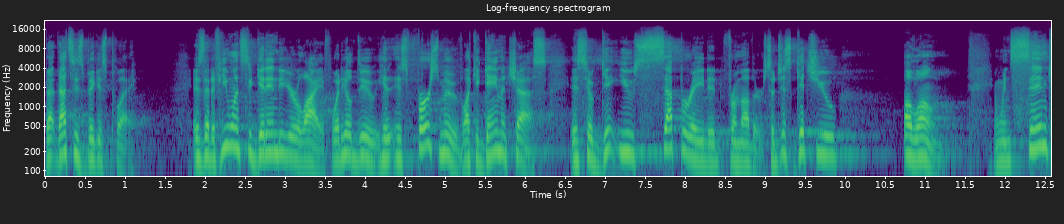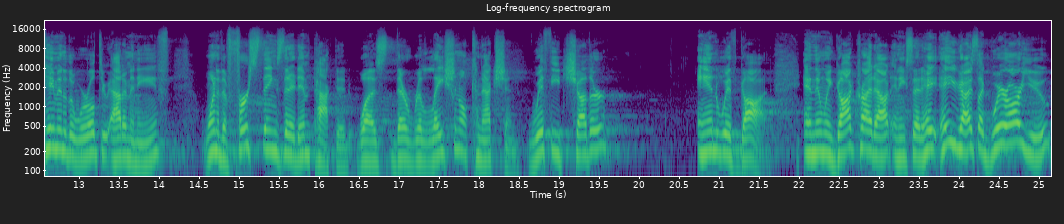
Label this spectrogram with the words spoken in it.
That, that's his biggest play is that if he wants to get into your life, what he'll do, his first move, like a game of chess, is he'll get you separated from others. So just get you alone. And when sin came into the world through Adam and Eve, one of the first things that it impacted was their relational connection with each other and with God. And then when God cried out and he said, Hey, hey, you guys, like, where are you?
